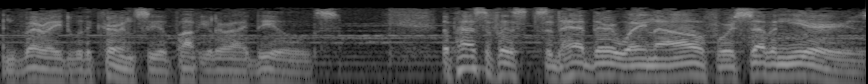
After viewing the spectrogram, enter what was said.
and varied with the currency of popular ideals. The pacifists had had their way now for seven years,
